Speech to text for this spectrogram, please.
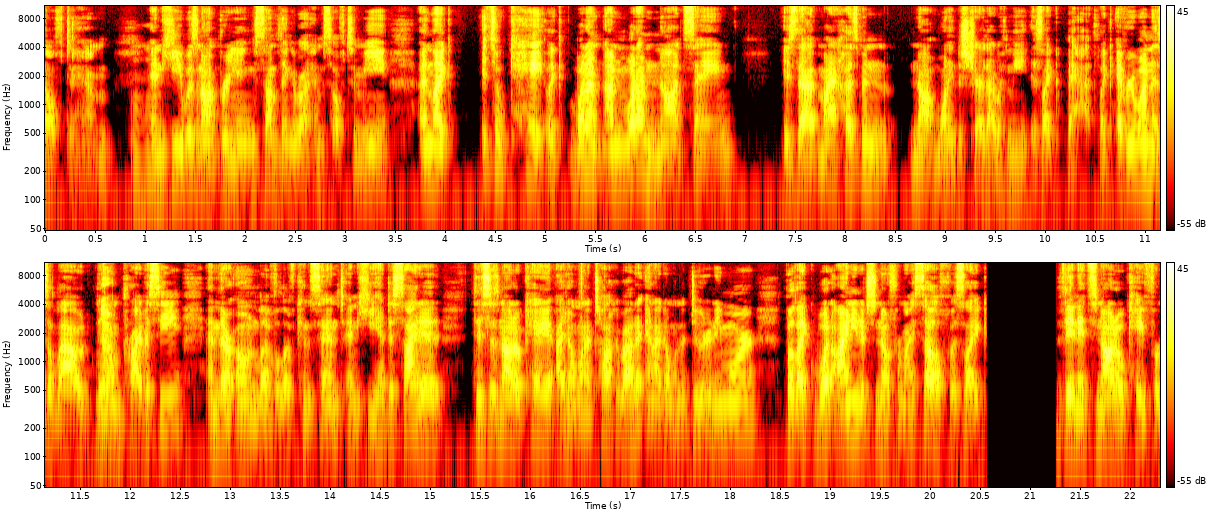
self to him. Mhm. and he was not bringing something about himself to me. And like it's okay. Like what i'm, I'm what i'm not saying is that my husband not wanting to share that with me is like bad. Like everyone is allowed their Yeah. own privacy and their own level of consent. And he had decided this is not okay. I don't want to talk about it and i don't want to do it anymore. But like what i needed to know for myself was like then it's not okay for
